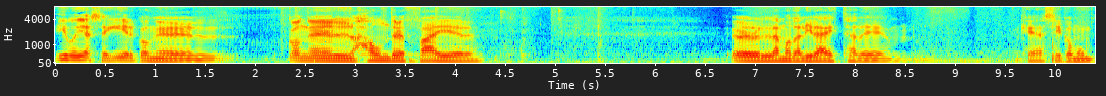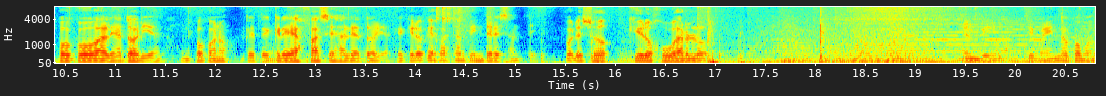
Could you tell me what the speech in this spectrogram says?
Y voy a seguir con el, con el Hundred Fire. Eh, la modalidad esta de, que es así como un poco aleatoria, un poco no, que te crea fases aleatorias, que creo que es bastante interesante. Por eso quiero jugarlo en vídeo. Estoy poniendo cómodo.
